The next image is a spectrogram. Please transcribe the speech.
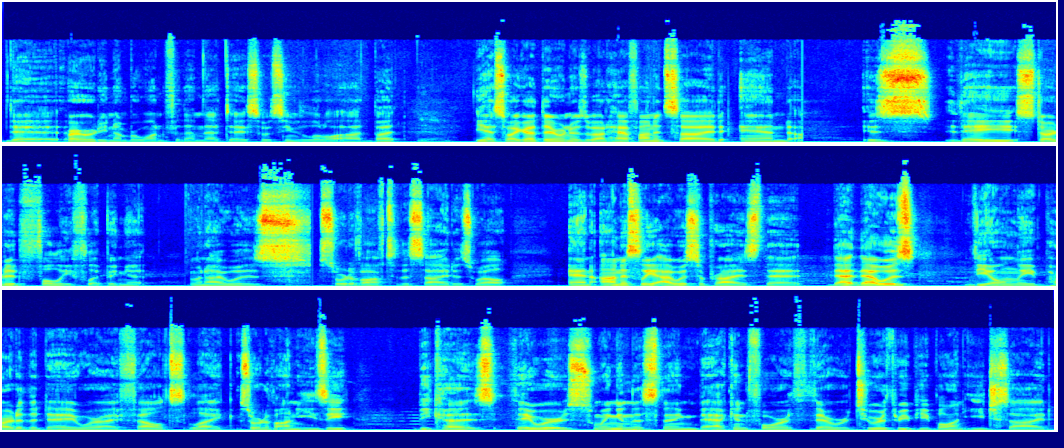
the priority number one for them that day, so it seems a little odd. But Yeah. yeah, so I got there when it was about half on its side, and uh, is they started fully flipping it when I was sort of off to the side as well. And honestly, I was surprised that that that was the only part of the day where I felt like sort of uneasy because they were swinging this thing back and forth. There were two or three people on each side,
